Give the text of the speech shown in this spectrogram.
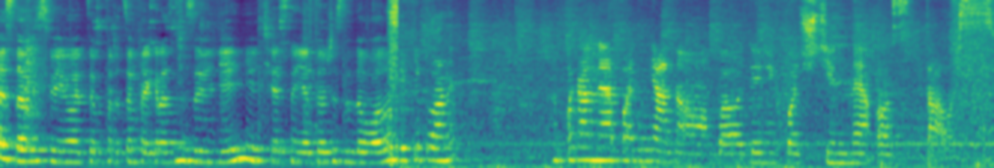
оставити свій отзыв про це прекрасне заведення. Чесно, я дуже задоволена. Які плани? Поки не понятно, бо денег почти не осталось.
